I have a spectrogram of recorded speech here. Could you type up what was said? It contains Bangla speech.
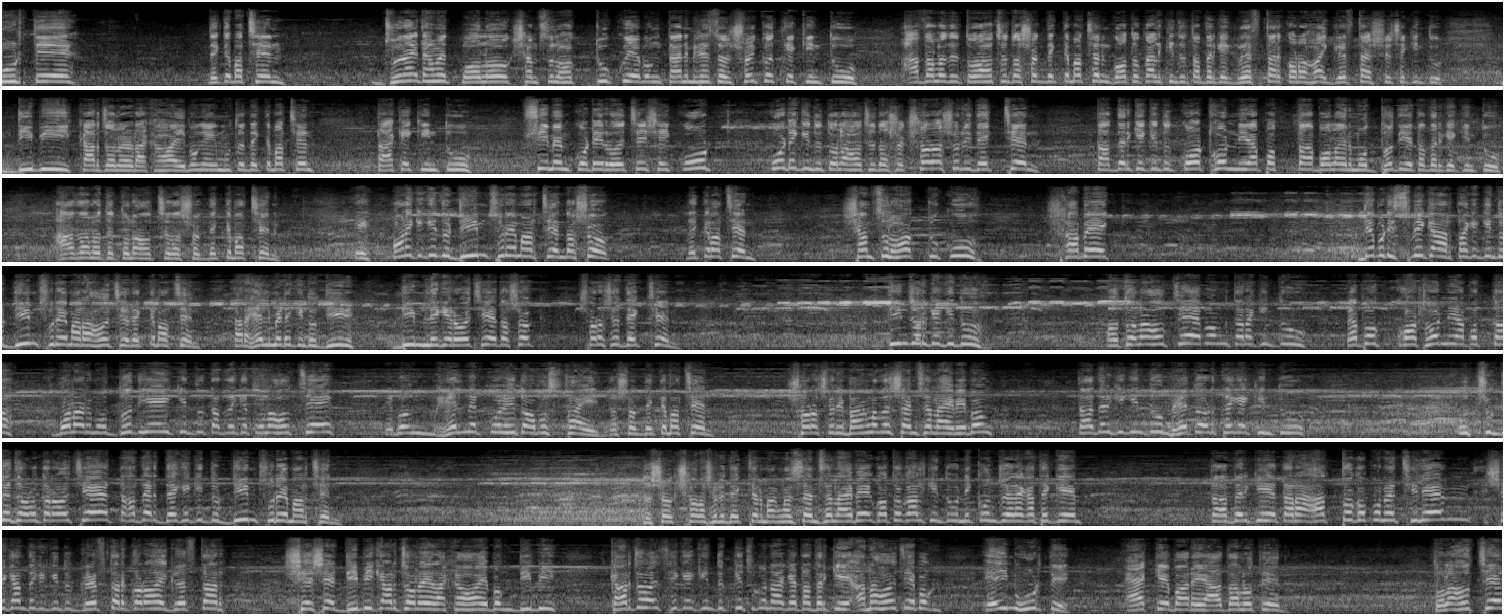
মুহূর্তে দেখতে পাচ্ছেন জুনাইদ আহমেদ পলক, শামসুল হক টুকু এবং তানভীর হাসান সৈকতকে কিন্তু আদালতে তোলা হচ্ছে। দর্শক, দেখতে পাচ্ছেন গতকাল কিন্তু তাদেরকে গ্রেফতার করা হয়। গ্রেফতার শেষে কিন্তু ডিবি কার্যালয়ে রাখা হয় এবং এই মুহূর্তে দেখতে পাচ্ছেন তাকে কিন্তু সিএমএম কোর্টে রয়েছে। সেই কোর্ট, কোর্টে কিন্তু তোলা হচ্ছে। দর্শক, সরাসরি দেখছেন তাদেরকে কিন্তু কঠোর নিরাপত্তা বলয়ের মধ্য দিয়ে তাদেরকে কিন্তু আদালতে তোলা হচ্ছে। দর্শক, দেখতে পাচ্ছেন অনেকে কিন্তু ডিম ছুঁড়ে মারছেন। দর্শক, দেখতে পাচ্ছেন শামসুল হক টুকু সাবেক ডেপুটি স্পিকার, তাকে কিন্তু ডিম ছুঁড়ে মারা হয়েছে, দেখতে পাচ্ছেন। তার হেলমেটে কিন্তু ডিম লেগে রয়েছে। দর্শক, সরাসরি দেখছেন। তিনজনকে কিন্তু তোলা হচ্ছে এবং তারা কিন্তু ব্যাপক কঠোর নিরাপত্তা বলার মধ্য দিয়েই কিন্তু তাদেরকে তোলা হচ্ছে এবং হেলমেট পরিহিত অবস্থায়, দর্শক, দেখতে পাচ্ছেন, সরাসরি বাংলাদেশ টাইমস লাইভ এবং তাদেরকে কিন্তু ভেতর থেকে কিন্তু উৎসুকদের জনতা রয়েছে, তাদের দেখে কিন্তু ডিম ছুঁড়ে মারছেন। দর্শক, সরাসরি দেখছেন বাংলাদেশ টাইমস লাইভে গতকাল কিন্তু নিকুঞ্জ এলাকা থেকে তাদেরকে তারা আত্মগোপনে ছিলেন। সেখান থেকে কিন্তু গ্রেফতার করা হয়। গ্রেফতার শেষে ডিবি কার্যালয়ে রাখা হয় এবং ডিবি কার্যালয় থেকে কিন্তু কিছুক্ষণ আগে তাদেরকে আনা হয়েছে এবং এই মুহূর্তে একেবারে আদালতের তোলা হচ্ছে।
